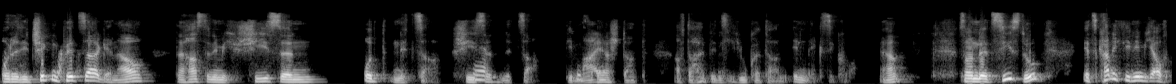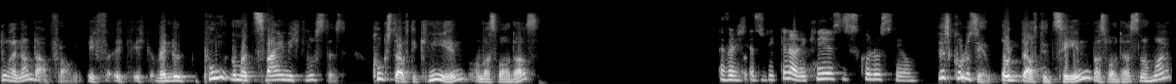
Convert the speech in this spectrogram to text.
Oder die Chicken Pizza, genau. Da hast du nämlich Schießen und Nizza. Schießen, ja. Nizza. Die Maya-Stadt auf der Halbinsel Yucatan in Mexiko. Ja. So, und jetzt siehst du, jetzt kann ich dich nämlich auch durcheinander abfragen. Ich, ich, ich, wenn du Punkt Nummer zwei nicht wusstest, guckst du auf die Knie hin und was war das? Ich, also die, genau, die Knie, das ist das Kolosseum. Das Kolosseum. Und auf den Zehen, was war das nochmal?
